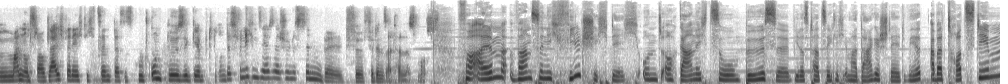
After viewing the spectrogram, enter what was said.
Mann und Frau gleichberechtigt sind, dass es gut und böse gibt. Und das finde ich ein sehr, sehr schönes Sinnbild für, für den Satanismus. Vor allem wahnsinnig vielschichtig und auch gar nicht so böse, wie das tatsächlich immer dargestellt wird. Aber trotzdem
